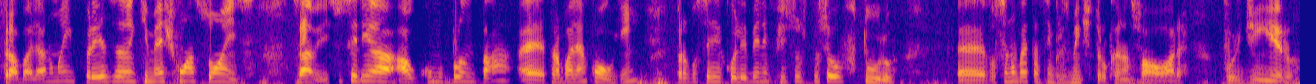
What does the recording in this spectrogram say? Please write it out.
trabalhar numa empresa que mexe com ações, sabe? Isso seria algo como plantar, é, trabalhar com alguém para você recolher benefícios para o seu futuro. É, você não vai estar tá simplesmente trocando a sua hora por dinheiro.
